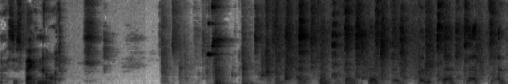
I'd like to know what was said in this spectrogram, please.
I suspect not. Dun, dun, dun, dun, dun, dun, dun.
